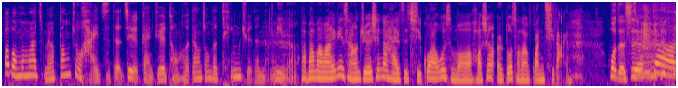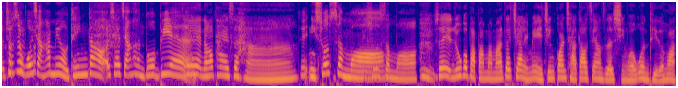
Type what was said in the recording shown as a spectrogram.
爸爸妈妈怎么样帮助孩子的这个感觉统合当中的听觉的能力呢？爸爸妈妈一定常常觉得现在孩子奇怪，为什么好像耳朵常常关起来？或者是真的，就是我讲他没有听到，而且讲很多遍，对，然后他还是哈，对，你说什么？你说什么？嗯，所以如果爸爸妈妈在家里面已经观察到这样子的行为问题的话，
